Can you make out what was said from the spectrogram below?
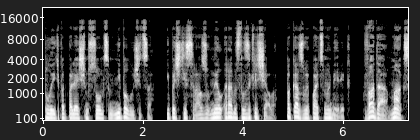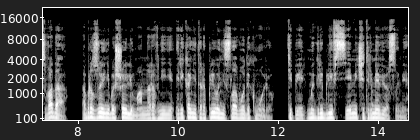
плыть под палящим солнцем не получится. И почти сразу Нел радостно закричала, показывая пальцем на берег. «Вода, Макс, вода!» Образуя небольшой лиман на равнине, река неторопливо несла воды к морю. Теперь мы гребли всеми четырьмя веслами.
